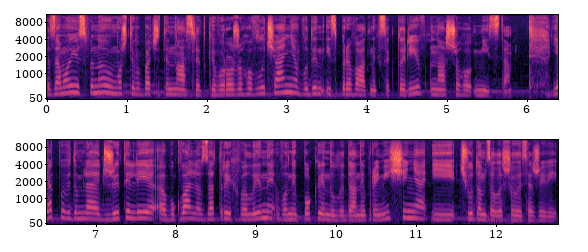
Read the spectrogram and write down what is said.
За моєю спиною ви можете побачити наслідки ворожого влучання в один із приватних секторів нашого міста. Як повідомляють жителі, е, буквально за три хвилини вони покинули дане приміщення і чудом залишилися живі.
